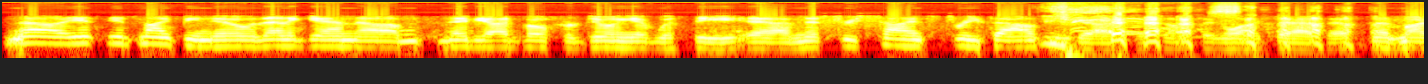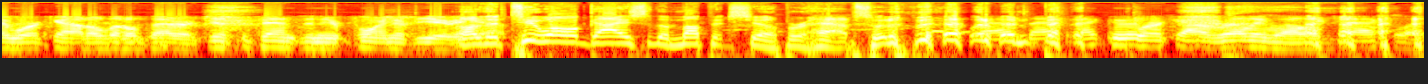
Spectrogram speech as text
No, it, it might be new. Then again, um, maybe I'd vote for doing it with the uh, Mystery Science 3000 guys or something like that. that. That might work out a little better. It just depends on your point of view. Or yeah. the two old guys from the Muppet Show, perhaps would have been, would have that, been that, that could work out really well, exactly.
